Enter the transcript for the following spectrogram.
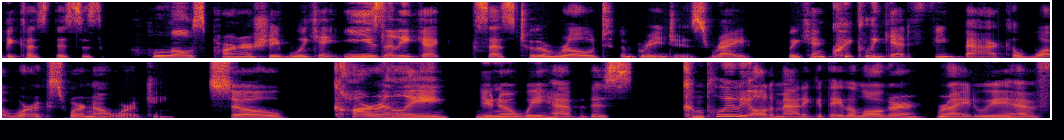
because this is close partnership. We can easily get access to the road, to the bridges, right? We can quickly get feedback of what works, what not working. So currently, you know, we have this completely automatic data logger, right? We have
